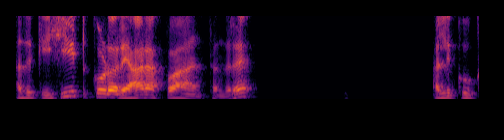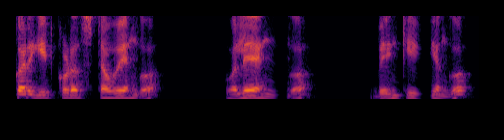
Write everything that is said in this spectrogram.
ಅದಕ್ಕೆ ಹೀಟ್ ಕೊಡೋರು ಯಾರಪ್ಪ ಅಂತಂದ್ರೆ, ಅಲ್ಲಿ ಕುಕ್ಕರ್ಗೆ ಹೀಟ್ ಕೊಡೋದು ಸ್ಟವ್ ಹೆಂಗೋ, ಒಲೆ ಹೆಂಗೋ, ಬೆಂಕಿ ಹೆಂಗೋ,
